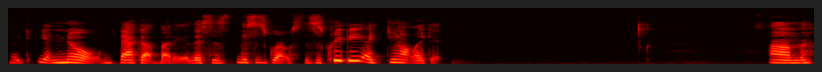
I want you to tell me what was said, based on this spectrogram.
Like, yeah, no, back up, buddy. This is this is gross. This is creepy. I do not like it. Um,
